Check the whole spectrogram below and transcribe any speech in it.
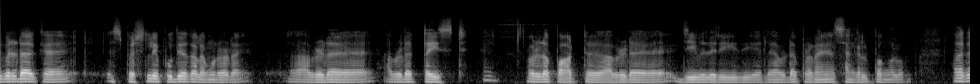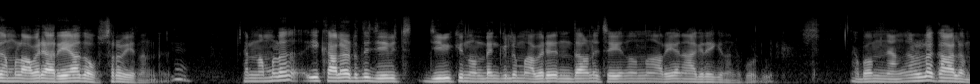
ഇവരുടെയൊക്കെ എസ്പെഷ്യലി പുതിയ തലമുറയുടെ അവരുടെ അവരുടെ ടേസ്റ്റ് അവരുടെ പാട്ട് അവരുടെ ജീവിത രീതി അല്ലെ അവരുടെ പ്രണയ സങ്കല്പങ്ങളും അതൊക്കെ നമ്മൾ അവരെ അറിയാതെ ഒബ്സർവ് ചെയ്യുന്നുണ്ട് കാരണം നമ്മൾ ഈ കാലഘട്ടത്തിൽ ജീവിച്ച് ജീവിക്കുന്നുണ്ടെങ്കിലും അവരെന്താണ് ചെയ്യുന്നതെന്ന് അറിയാൻ ആഗ്രഹിക്കുന്നുണ്ട് കൂടുതൽ. അപ്പം ഞങ്ങളുടെ കാലം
